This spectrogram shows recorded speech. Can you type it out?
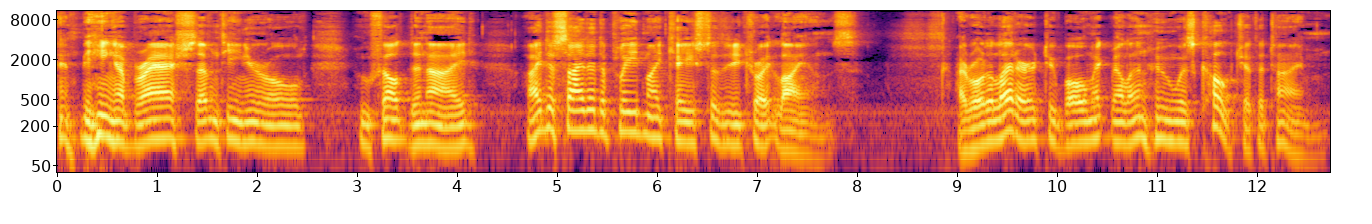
And being a brash 17 year old who felt denied, I decided to plead my case to the Detroit Lions. I wrote a letter to Bo McMillin, who was coach at the time.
